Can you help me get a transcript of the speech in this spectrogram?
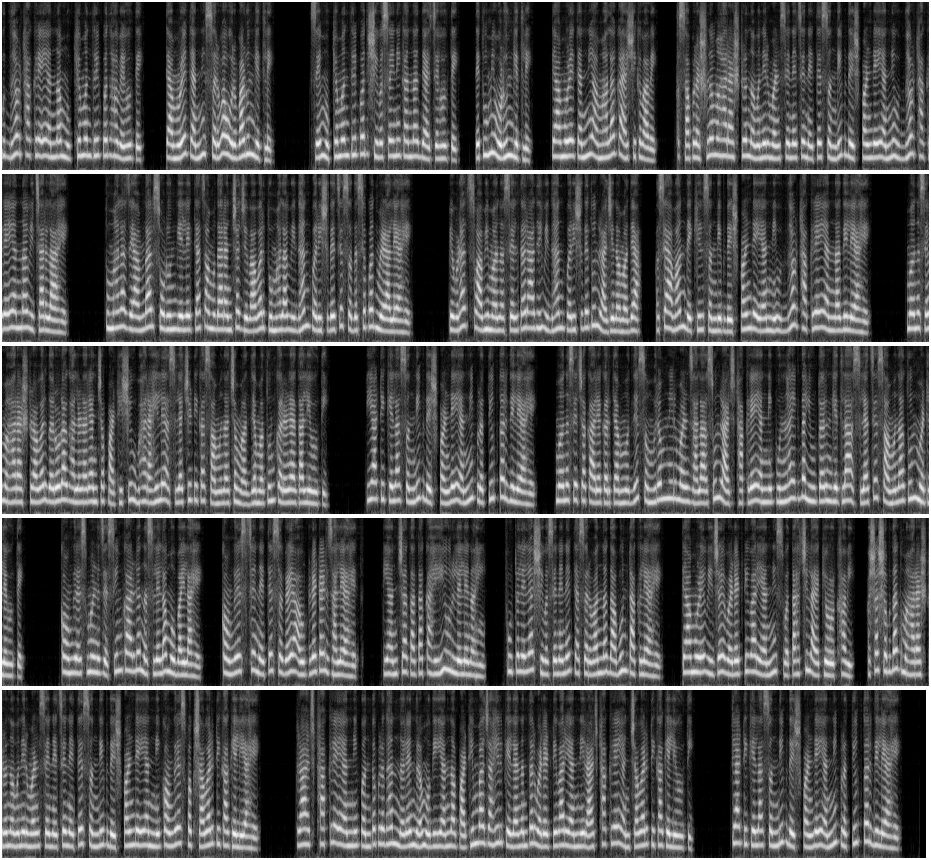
उद्धव ठाकरे यांना मुख्यमंत्रीपद हवे होते त्यामुळे त्यांनी सर्व ओरबाडून घेतले. जे मुख्यमंत्रीपद शिवसैनिकांना द्यायचे होते ते तुम्ही ओढून घेतले. त्यामुळे त्यांनी आम्हाला काय शिकवावे? असा प्रश्न महाराष्ट्र नवनिर्माण सेनेचे नेते संदीप देशपांडे यांनी उद्धव ठाकरे यांना विचारला आहे. तुम्हाला जे आमदार सोडून गेले त्याच आमदारांच्या जीवावर तुम्हाला विधान परिषदेचे सदस्यपद मिळाले आहे. एवढाच स्वाभिमान असेल तर आधी विधान परिषदेतून राजीनामा द्या असे आव्हान देखील संदीप देशपांडे यांनी उद्धव ठाकरे यांना दिले आहे. मनसे महाराष्ट्रावर दरोडा घालणाऱ्यांच्या पाठीशी उभा राहिले असल्याची टीका सामनाच्या माध्यमातून करण्यात आली होती. या टीकेला संदीप देशपांडे यांनी प्रत्युत्तर दिले आहे. मनसेच्या कार्यकर्त्यांमध्ये संभ्रम निर्माण झाला असून राज ठाकरे यांनी पुन्हा एकदा युटर्न घेतला असल्याचे सामनातून म्हटले होते. काँग्रेस म्हणजे सिम कार्ड नसलेला मोबाईल आहे. काँग्रेसचे नेते सगळे आउटडेटेड झाले आहेत. यांच्यात आता काहीही उरलेले नाही. फुटलेल्या शिवसेनेने त्या सर्वांना दाबून टाकले आहे. त्यामुळे विजय वडेट्टीवार यांनी स्वतःची लायकी ओळखावी अशा शब्दात महाराष्ट्र नवनिर्माण सेनेचे नेते संदीप देशपांडे यांनी काँग्रेस पक्षावर टीका केली आहे. राज ठाकरे यांनी पंतप्रधान नरेंद्र मोदी यांना पाठिंबा जाहीर केल्यानंतर वडेट्टीवार यांनी राज ठाकरे यांच्यावर टीका केली होती. त्या टीकेला संदीप देशपांडे यांनी प्रत्युत्तर दिले आहे.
